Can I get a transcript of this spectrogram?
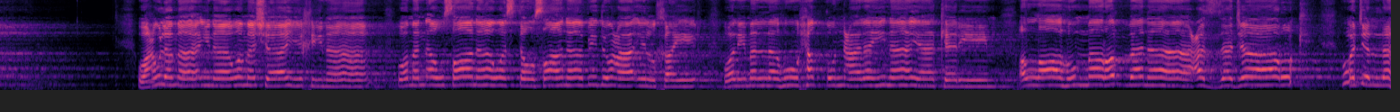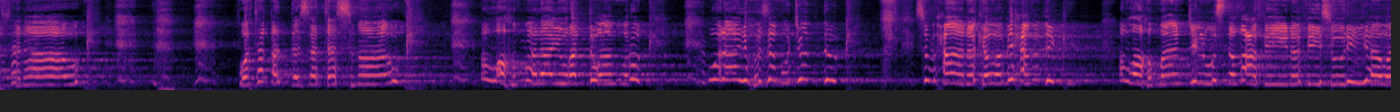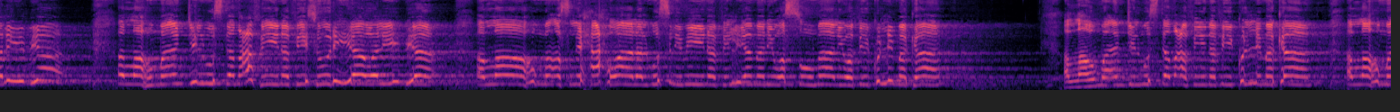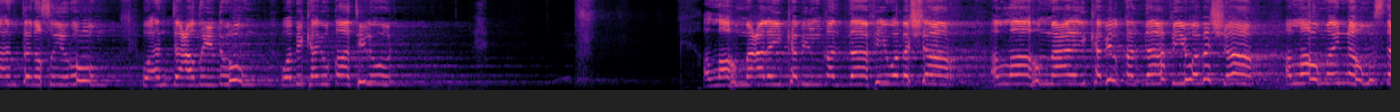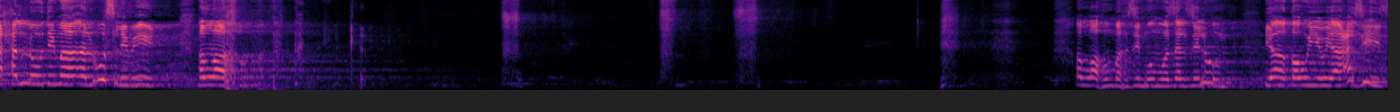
وعلمائنا ومشايخنا ومن أوصانا واستوصانا بدعاء الخير ولمن له حق علينا يا كريم اللهم ربنا عز جارك وجل ثناؤك وتقدست أسماؤك. اللهم لا يرد أمرك ولا يهزم جندك. سبحانك وبحمدك. اللهم أنج المستضعفين في سوريا وليبيا. اللهم أنج المستضعفين في سوريا وليبيا. اللهم أصلح أحوال المسلمين في اليمن والصومال وفي كل مكان. اللهم أنجي المستضعفين في كل مكان. اللهم أنت نصيرهم وأنت عضيدهم وبك يقاتلون. اللهم عليك بالقذافي وبشار. اللهم عليك بالقذافي وبشار. اللهم إنهم استحلوا دماء المسلمين. اللهم اللهم اهزمهم وزلزلهم. يا قوي يا عزيز.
